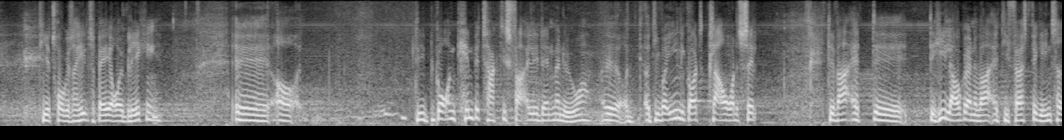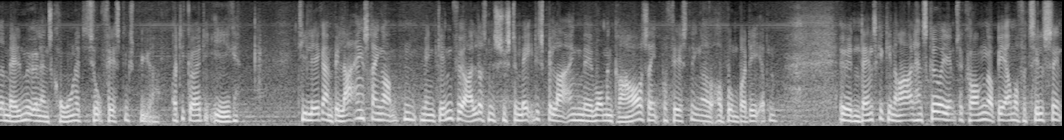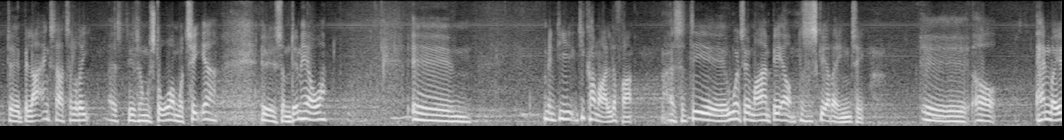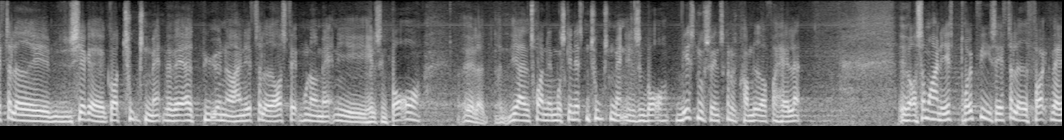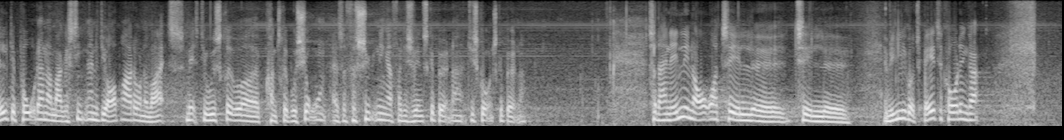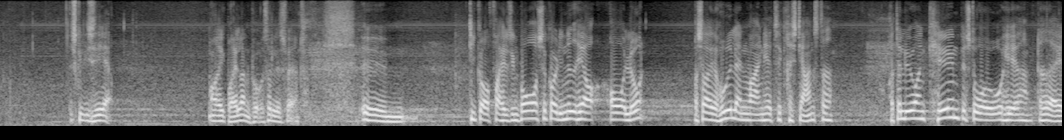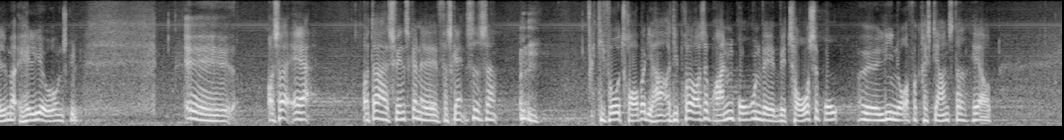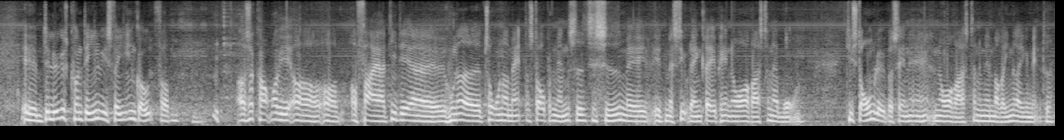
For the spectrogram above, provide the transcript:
De har trukket sig helt tilbage over i Blekinge. Øh, og de begår en kæmpe taktisk fejl i den manøvre, øh, og, og de var egentlig godt klar over det selv. Det var, at øh, det helt afgørende var, at de først fik indtaget Malmø og Landskrona, de to fæstningsbyer, og det gør de ikke. De lægger en belejringsring om dem, men gennemfører aldrig sådan en systematisk belejring, med, hvor man graver sig ind på fæstninger og bombarderer dem. Øh, den danske general han skriver hjem til kongen og beder om at få tilsendt øh, belejringsartilleri. Altså det er sådan nogle store morterer, øh, som dem herover. Øh, men de, de kommer aldrig frem. Altså det, øh, uanset hvor meget han beder om den, så sker der ingenting. Øh, og han må efterlade øh, cirka godt 1000 mand ved hver af byerne, og han efterlader også 500 mand i Helsingborg, eller jeg tror han måske næsten 1000 mand i Helsingborg, hvis nu svenskerne kom ned op fra Halland. Øh, og så må han efter, drøbvis efterlade folk ved alle depoterne og magasinerne, de opretter undervejs, mens de udskriver kontribution, altså forsyninger fra de svenske bønder, de skånske bønder. Så da han endelig når over til, øh, til jeg vil lige gå tilbage til kortet en gang. Jeg skal lige se her. Og ikke brillerne på, så er det lidt svært. Øhm, de går fra Helsingborg, så går de ned her over Lund, og så er hovedlandvejen her til Christianstad. Og der løber en kæmpe stor å her, der hedder Alma, Helge Å, undskyld. Øh, og så er, og der er svenskerne forskanset sig, de få tropper, de har, og de prøver også at brænde broen ved, ved Torsebro, øh, lige nord for Christianstad heroppe. Øh, det lykkes kun delvis, for ilden går ud for dem. Og så kommer vi og, og, og fejrer de der øh, 100-200 mand, der står på den anden side til side med et, massivt angreb hen over resterne af broen de stormløber sig over resterne med marineregimentet.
